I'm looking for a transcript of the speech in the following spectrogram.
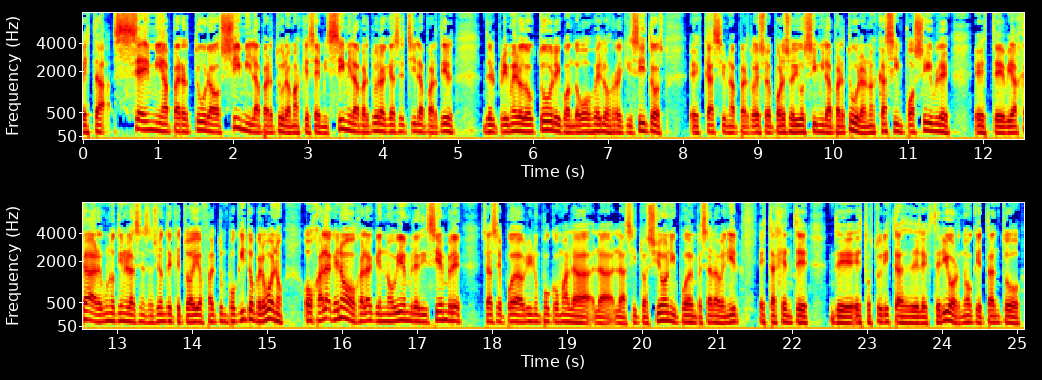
esta semi-apertura o símil-apertura, más que semi, símil-apertura que hace Chile a partir del primero de octubre y cuando vos ves los requisitos es casi una apertura, eso, por eso digo símil-apertura, no es casi imposible este, viajar, uno tiene la sensación de que todavía falta un poquito, pero bueno, ojalá que no, ojalá que en noviembre, diciembre ya se pueda abrir un poco más la, la, situación y pueda empezar a venir esta gente de estos turistas desde el exterior, ¿no? Que tanto,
